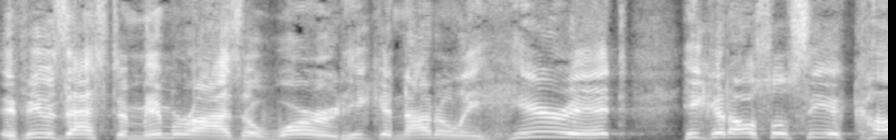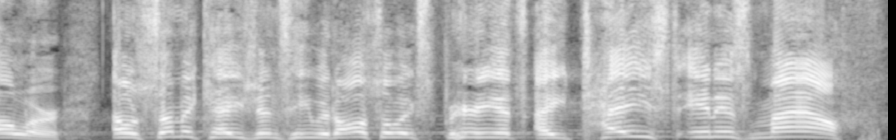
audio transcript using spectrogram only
If he was asked to memorize a word, he could not only hear it, he could also see a color. On some occasions, he would also experience a taste in his mouth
